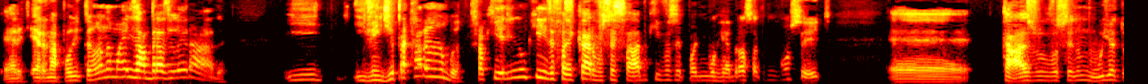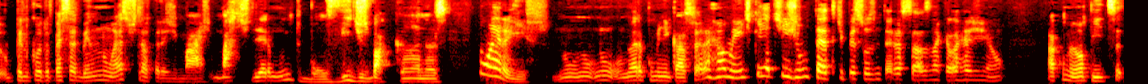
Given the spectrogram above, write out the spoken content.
era, era napolitana, mas a brasileirada. E, e vendia pra caramba. Só que ele não quis. Eu falei, cara, você sabe que você pode morrer abraçado com o conceito. É, caso você não mude, pelo que eu tô percebendo, não é essa estratégia de marketing. O marketing dele era muito bom, vídeos bacanas. Não era isso. Não, não, não era comunicação, era realmente que ele atingiu um teto de pessoas interessadas naquela região a comer uma pizza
